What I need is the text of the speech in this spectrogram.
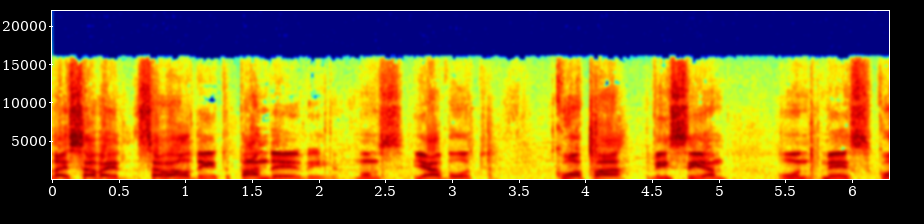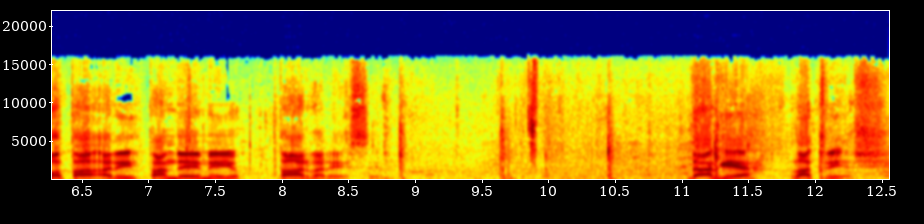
Lai savaldītu pandēmiju, mums jābūt kopā visiem un mēs kopā arī pandēmiju pārvarēsim. Darbie latvieši!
